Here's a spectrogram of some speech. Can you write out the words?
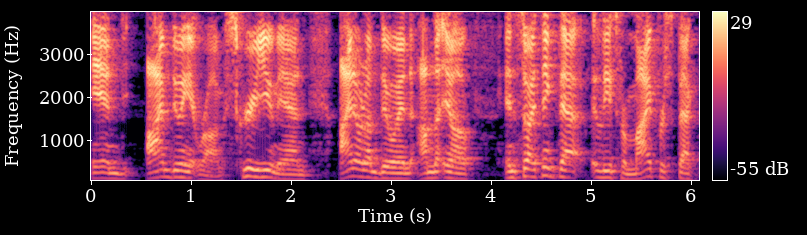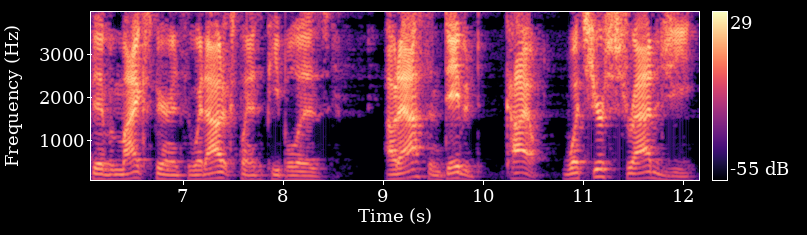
and I'm doing it wrong. Screw you, man. I know what I'm doing. I'm not, you know. And so I think that at least from my perspective and my experience, the way that I would explain it to people is, I would ask them, David, Kyle, what's your strategy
